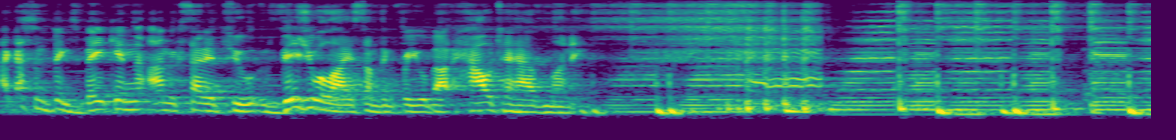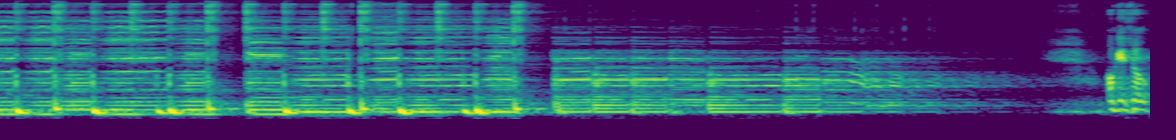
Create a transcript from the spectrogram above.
I got some things baking. I'm excited to visualize something for you about how to have money. Okay, so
